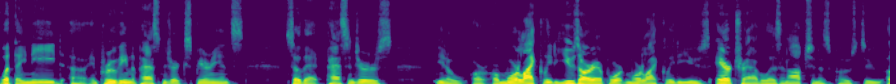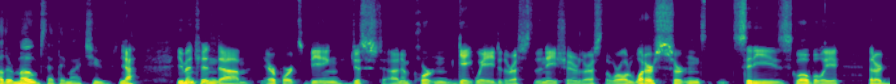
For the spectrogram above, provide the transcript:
what they need, uh, improving the passenger experience so that passengers you know, are, are more likely to use our airport, more likely to use air travel as an option as opposed to other modes that they might choose. Yeah. You mentioned um, airports being just an important gateway to the rest of the nation or the rest of the world. What are certain cities globally that are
